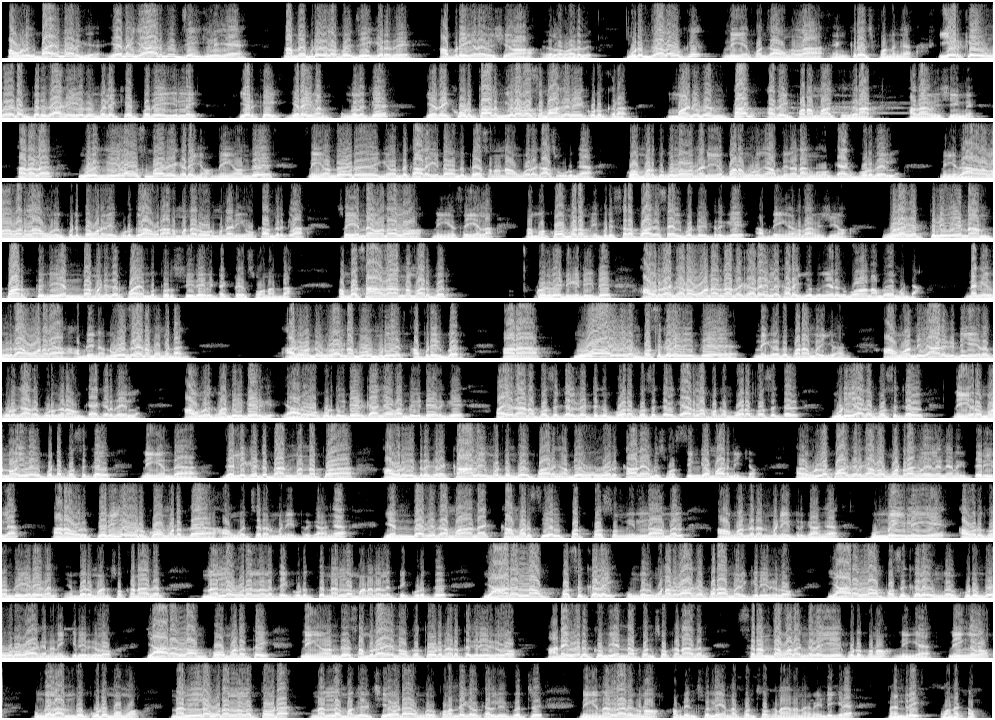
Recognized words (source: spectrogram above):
அவங்களுக்கு பயமா இருக்கு. ஏன்னா யாருமே ஜெயிக்கலையே. நம்ம எப்படி இதுல போய் ஜெயிக்கிறது அப்படிங்கிற விஷயம் இதுல வருது. முடிஞ்ச அளவுக்கு நீங்க கொஞ்சம் அவங்க எல்லாம் என்கரேஜ் பண்ணுங்க. இயற்கை உங்களிடம் பெரிதாக எதுவும் விலை கேட்பதே இல்லை. இயற்கை இறைவன் உங்களுக்கு எதை கொடுத்தாலும் இலவசமாகவே கொடுக்கிறான். மனிதன் தான் அதை பணமாக்குகிறான். அதான் விஷயமே. அதனால உங்களுக்கு இலவசமாகவே கிடைக்கும். நீங்க வந்து நீங்க வந்து ஒரு இங்க வந்து காலைகிட்ட வந்து பேசணும்னா உங்களோட காசு கொடுங்க. கோமரத்துக்குள்ள வரணும் நீங்க பணம் கொடுங்க அப்படின்னா நாங்க உங்களுக்கு கேட்க போறதே இல்லை. நீங்க தாராளமா வரலாம். உங்களுக்கு பிடித்த உணவை கொடுக்கலாம். ஒரு அரை மணி நேரம் ஒரு மணி நேரம் நீங்க உட்காந்துருக்கலாம் ஸோ என்ன வேணாலும் நீங்க செய்யலாம். நம்ம கோமடம் இப்படி சிறப்பாக செயல்பட்டுக்கிட்டு இருக்கு அப்படிங்கறதான் விஷயம். உலகத்திலேயே நான் பார்த்து வியந்த மனிதர் கோயம்புத்தூர் ஸ்ரீதேவி டெக்டைல்ஸ் ஓனர் தான். ரொம்ப சாதாரணமா இருப்பார். ஒரு வேட்டி கட்டிக்கிட்டு அவர் தான் கடை ஓனர்னா அந்த கடையில கடைக்கு துணி எடுக்க போனா நம்பவே மாட்டான். என்னங்க இவர் தான் ஓனரா அப்படின்னா நூறு சதவீதம் நம்ப மாட்டாங்க. அதை வந்து உங்களால் நம்பவும் முடியாது அப்படி இருப்பார். ஆனா மூவாயிரம் பசுக்களை வைத்து இன்னைக்கு வந்து பராமரிக்கிறாங்க. அவங்க வந்து யாருக்கிட்டையும் இதை கொடுங்க அதை கொடுங்கன்னு அவங்க கேட்கறதே இல்லை. அவங்களுக்கு வந்துகிட்டே இருக்கு. யாரோ கொடுத்துக்கிட்டே இருக்காங்க வந்துகிட்டே இருக்கு. வயதான பசுக்கள் வெட்டுக்கு போற பசுக்கள் கேரளா பக்கம் போற பசுக்கள் முடியாத பசுக்கள் நீங்க ரொம்ப நோய்வாய்ப்பட்ட பசுக்கள் நீங்க இந்த ஜல்லிக்கட்டு பேன் பண்ணப்ப அவர்கிட்ட இருக்கிற காலை மட்டும் போய் பாருங்க. அப்படியே ஒவ்வொரு காளையும் அப்படி சும்மா சிங்க மாதிரி நிற்கும் அதை உள்ள பாக்குறதுக்கு அலோவ் பண்றாங்களா இல்லைன்னு எனக்கு தெரியல. ஆனா ஒரு பெரிய ஒரு கோமடத்தை அவங்க வச்சு ரன் பண்ணிட்டு இருக்காங்க. எந்த விதமான கமர்சியல் பர்பஸும் இல்லாமல் அவங்க வந்து ரன் பண்ணிட்டு இருக்காங்க. உண்மையிலேயே அவருக்கு வந்து இறைவன் எம்பெருமான் சொக்கநாதன் நல்ல உடல் நலத்தை கொடுத்து நல்ல மனநலத்தை கொடுத்து யாரெல்லாம் பசுக்களை உங்கள் உணர்வாக பராமரிக்கிறீர்களோ யாரெல்லாம் பசுக்களை உங்கள் குடும்ப உறவாக நினைக்கிறீர்களோ யாரெல்லாம் கோமடத்தை நீங்க வந்து சமுதாய நோக்கத்தோடு நடத்துகிறீர்களோ அனைவருக்கும் என்னப்பன் சொக்கநாதன் சிறந்த வளங்களையே கொடுக்கணும். நீங்க நீங்களும் உங்கள் அன்பு குடும்பமும் நல்ல உடல்நலத்தோட நல்ல மகிழ்ச்சியோட உங்கள் குழந்தைகள் கல்வி பெற்று நீங்க நல்லா இருக்கணும் அப்படின்னு சொல்லி என்னப்பன் சொக்கநாதன் நான் வேண்டிக்கிறேன். நன்றி வணக்கம்.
